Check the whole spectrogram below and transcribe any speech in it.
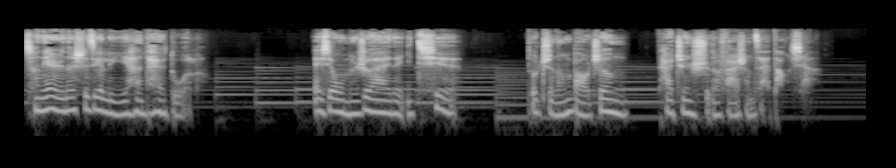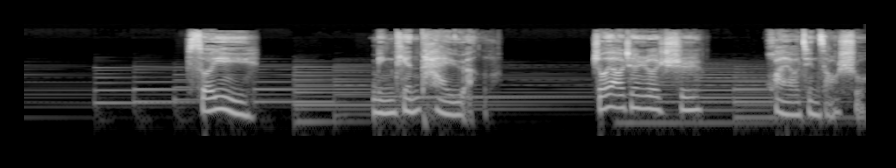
成年人的世界里遗憾太多了，那些我们热爱的一切，都只能保证。它真实的发生在当下，所以明天太远了，粥要趁热吃，话要尽早说。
